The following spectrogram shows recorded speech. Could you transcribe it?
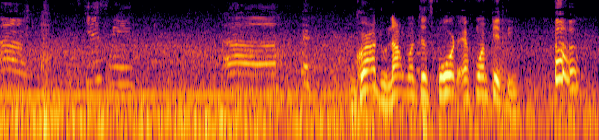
Um, excuse me. Uh. Girl, I do not want this Ford F-150.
